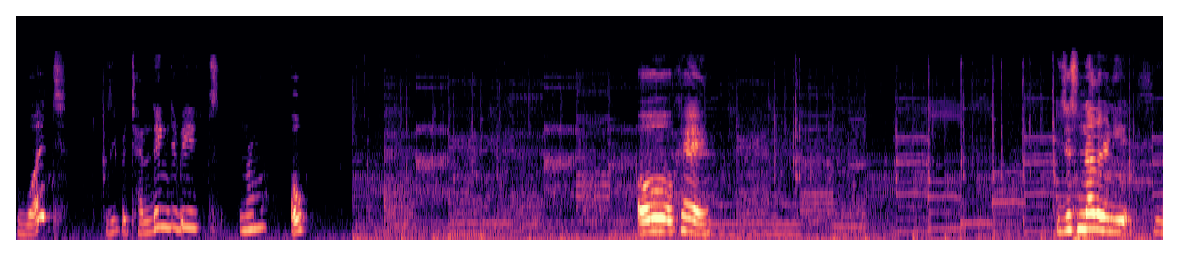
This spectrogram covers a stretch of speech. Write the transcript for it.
What? Was he pretending to be normal? Oh. Oh, okay. He's just another idiot. Hmm.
